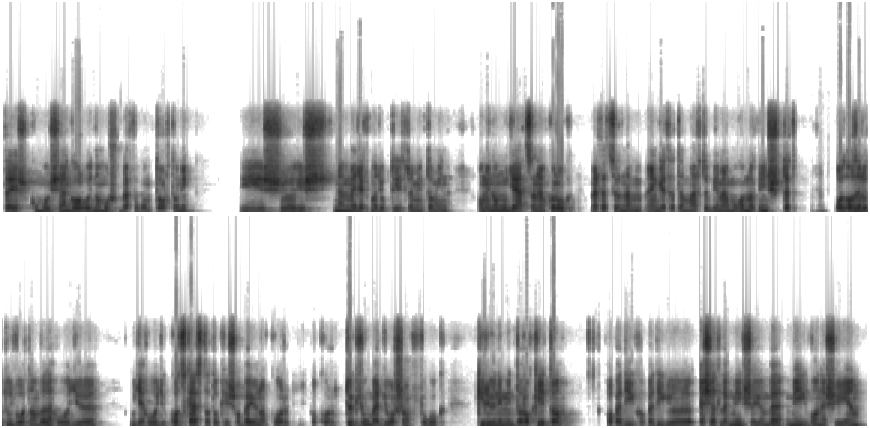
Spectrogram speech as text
teljes komolysággal, hogy na most be fogom tartani, és, és nem megyek nagyobb tétre, mint amin, amin amúgy játszani akarok, mert egyszerűen nem engedhetem már többé meg magamnak, nincs, tehát mhm. azelőtt úgy voltam vele, hogy ugye, hogy kockáztatok, és ha bejön, akkor, akkor tök jó, mert gyorsan fogok kilőni, mint a rakéta, ha pedig, ha pedig esetleg mégse jön be, még van esélyem,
